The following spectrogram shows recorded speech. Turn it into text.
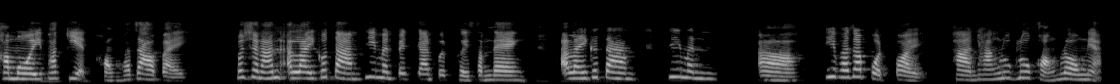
ขโมยพระเกียรติของพระเจ้าไป เพราะฉะนั้นอะไรก็ตามที่มันเป็นการเปิดเผยสำแดง อะไรก็ตามที่มันอ่าที่พระเจ้าปลดปล่อย ผ่านทางลูกๆของพระองค์เนี่ย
